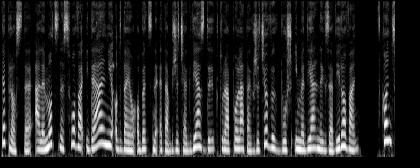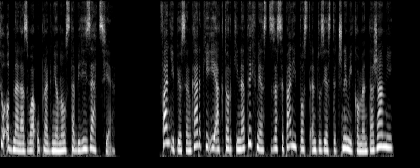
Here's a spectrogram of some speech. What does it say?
Te proste, ale mocne słowa idealnie oddają obecny etap życia gwiazdy, która po latach życiowych burz i medialnych zawirowań w końcu odnalazła upragnioną stabilizację. Fani piosenkarki i aktorki natychmiast zasypali post entuzjastycznymi komentarzami,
